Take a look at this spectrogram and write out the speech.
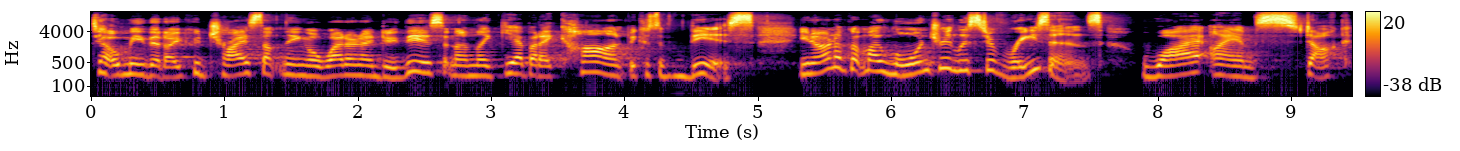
tell me that I could try something or why don't I do this? And I'm like, yeah, but I can't because of this, you know, and I've got my laundry list of reasons why I am stuck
